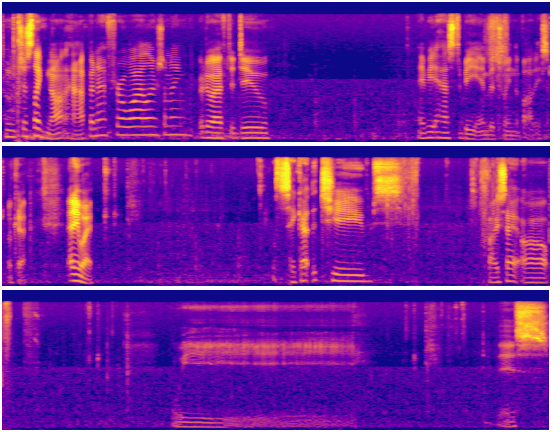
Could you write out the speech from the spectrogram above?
Can it just like not happen after a while or something? Or do I have to do... Maybe it has to be in between the bodies. Okay. Anyway. Let's take out the tubes. Price that up. We... This.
